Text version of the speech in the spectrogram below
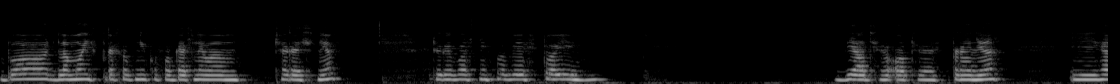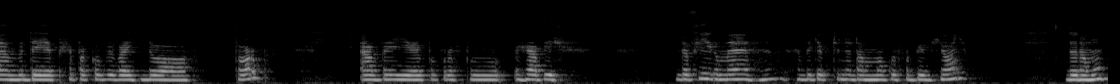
bo dla moich pracowników ogarnęłam czereśnie, który właśnie sobie stoi w wiatrze od prania i ja będę je przepakowywać do torb, aby je po prostu zawieźć do firmy, żeby dziewczyny tam mogły sobie wziąć do domu.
